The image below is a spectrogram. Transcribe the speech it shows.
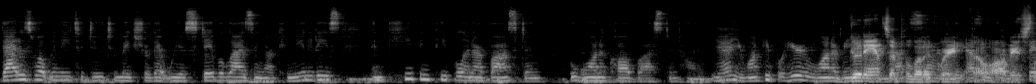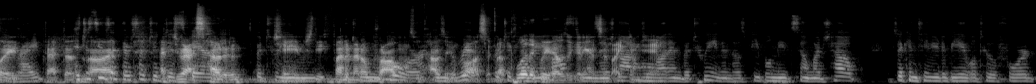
That is what we need to do to make sure that we are stabilizing our communities and keeping people in our Boston who want to call Boston home. Yeah, you want people here who want to be. Good answer politically, uh, though. Obviously, city, right? that does it just not seems like there's such a address how to change the fundamental problems with housing in Boston. But politically, that was a good answer by There's not a whole lot in between, and those people need so much help to continue to be able to afford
